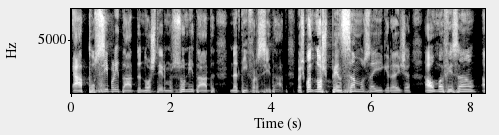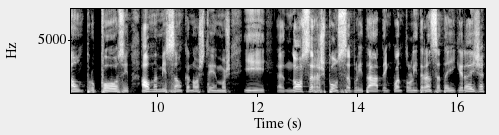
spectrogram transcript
Há a possibilidade de nós termos unidade na diversidade. Mas quando nós pensamos em igreja, há uma visão, há um propósito, há uma missão que nós temos e a nossa responsabilidade enquanto liderança da igreja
